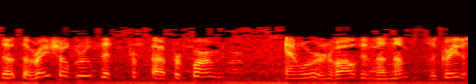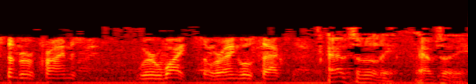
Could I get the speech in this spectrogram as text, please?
the, the racial group that uh, performed and were involved in the num- the greatest number of crimes were whites or Anglo-Saxons? Absolutely, absolutely.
